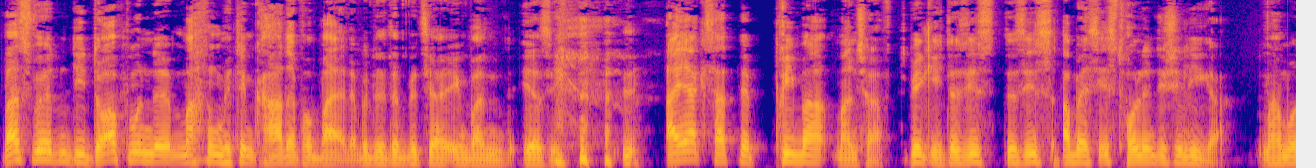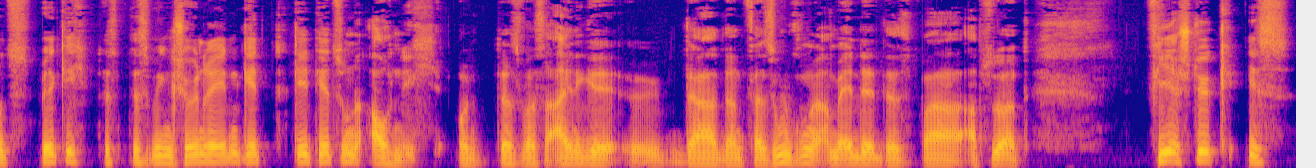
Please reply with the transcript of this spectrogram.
was würden die Dortmunde machen mit dem Kader vorbei? Da wird es ja irgendwann irrsinn. Ajax hat eine prima Mannschaft. Wirklich, das ist, das ist, aber es ist holländische Liga. Wir haben uns wirklich, das, deswegen schönreden geht, geht jetzt nun auch nicht. Und das, was einige äh, da dann versuchen am Ende, das war absurd. Vier Stück ist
